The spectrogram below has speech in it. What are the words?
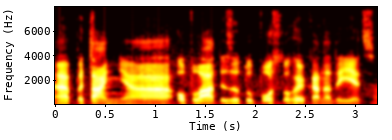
е, питання оплати за ту послугу, яка надається.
